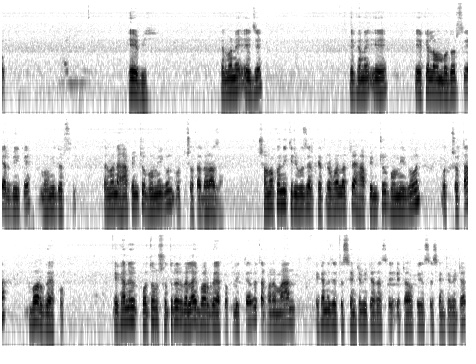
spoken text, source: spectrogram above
এ বি তার মানে এই যে এখানে এ এ কে লম্ব ধরছি আর বি কে ভূমি ধরছি। তার মানে হাফ ইন্টু ভূমি গুণ উচ্চতা ধরা যায়। সমকোণী ত্রিভুজের ক্ষেত্রফল হচ্ছে হাফ ইন্টু ভূমি গুণ উচ্চতা বর্গ একক। এখানে প্রথম সূত্রের বেলায় বর্গ একক লিখতে হবে, তারপরে মান। এখানে যেহেতু সেন্টিমিটার আছে, এটাও কি হচ্ছে সেন্টিমিটার।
